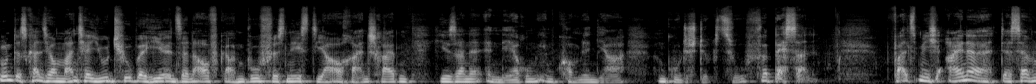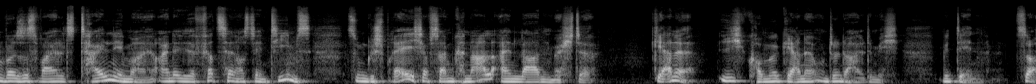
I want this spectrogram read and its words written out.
Und das kann sich auch mancher YouTuber hier in sein Aufgabenbuch fürs nächste Jahr auch reinschreiben, hier seine Ernährung im kommenden Jahr ein gutes Stück zu verbessern. Falls mich einer der Seven vs. Wild Teilnehmer, einer der 14 aus den Teams, zum Gespräch auf seinem Kanal einladen möchte, gerne. Ich komme gerne und unterhalte mich mit denen. So.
